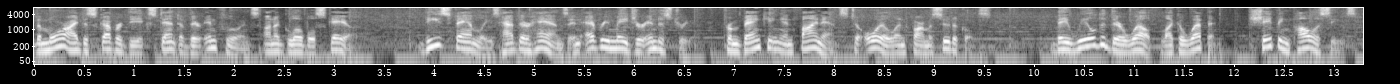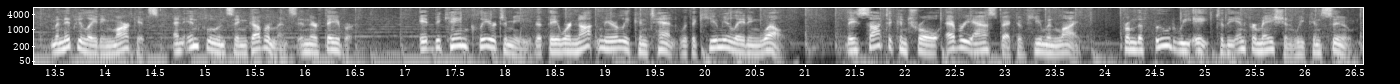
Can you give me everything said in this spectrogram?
the more I discovered the extent of their influence on a global scale. These families had their hands in every major industry, from banking and finance to oil and pharmaceuticals. They wielded their wealth like a weapon, shaping policies, manipulating markets, and influencing governments in their favor. It became clear to me that they were not merely content with accumulating wealth. They sought to control every aspect of human life, from the food we ate to the information we consumed.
